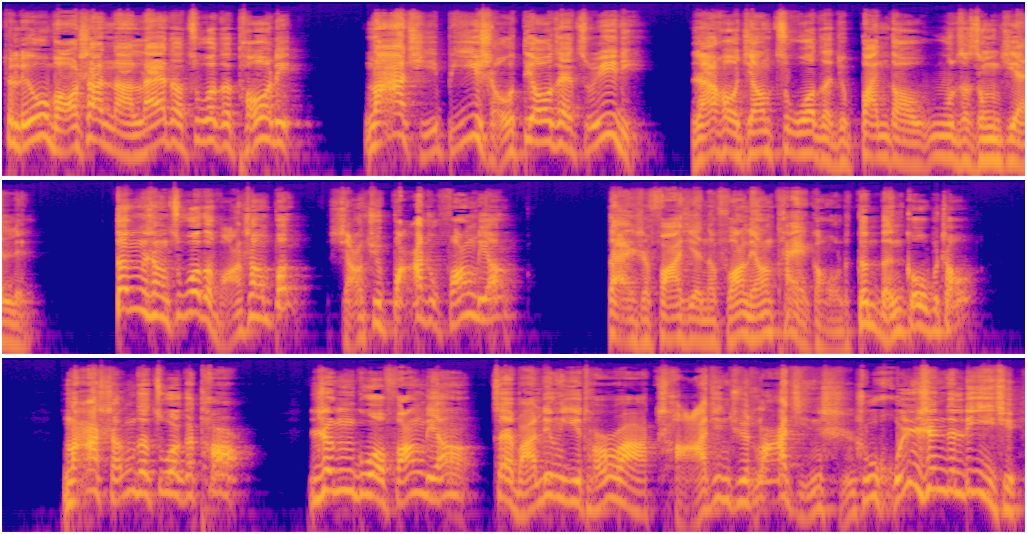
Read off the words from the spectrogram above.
这刘宝善呐，来到桌子头里。拿起匕首叼在嘴里，然后将桌子就搬到屋子中间来，登上桌子往上蹦，想去扒住房梁，但是发现那房梁太高了，根本够不着。拿绳子做个套，扔过房梁，再把另一头啊插进去拉紧，使出浑身的力气，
